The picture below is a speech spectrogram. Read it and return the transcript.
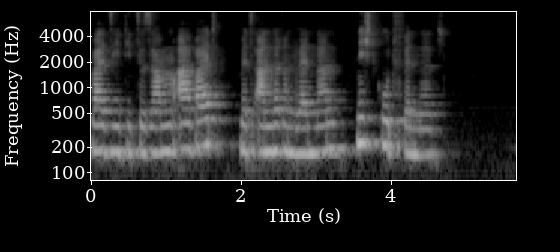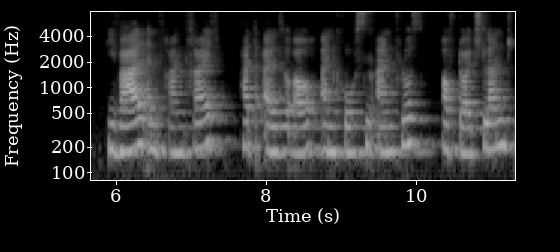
weil sie die Zusammenarbeit mit anderen Ländern nicht gut findet. Die Wahl in Frankreich hat also auch einen großen Einfluss auf Deutschland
